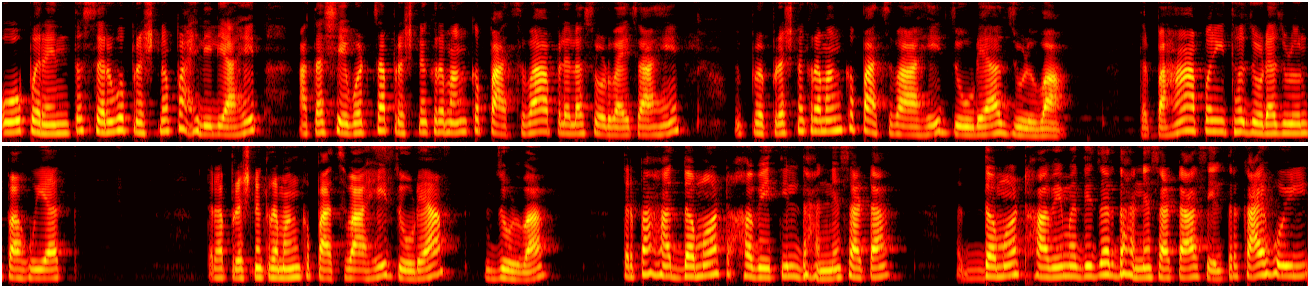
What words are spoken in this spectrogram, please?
ओ पर्यंत सर्व प्रश्न पाहिलेले आहेत. आता शेवटचा प्रश्न क्रमांक पाचवा आपल्याला सोडवायचा आहे. प्र प्रश्न क्रमांक पाचवा आहे जोड्या जुळवा. तर पहा आपण इथं जोड्या जुळून पाहूयात. तर हा प्रश्न क्रमांक पाचवा आहे जोड्या जुळवा. तर पहा दमट हवेतील धान्य साठा. दमट हवेमध्ये जर धान्य साठा असेल तर काय होईल?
